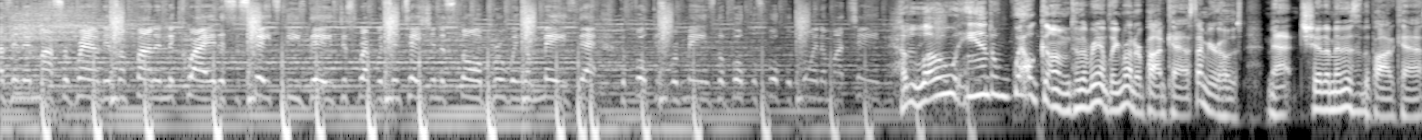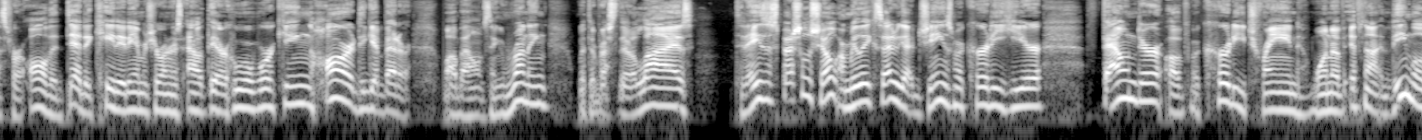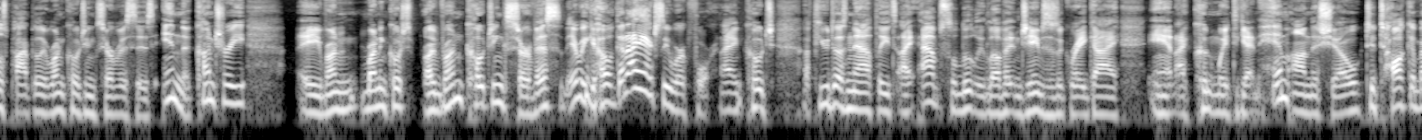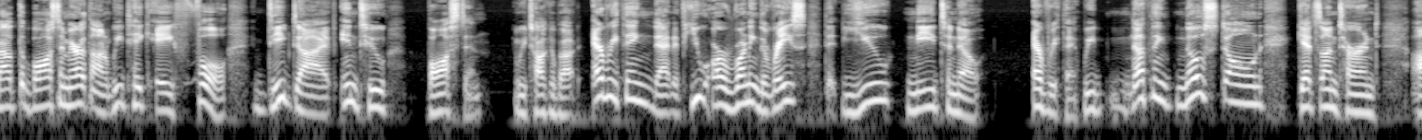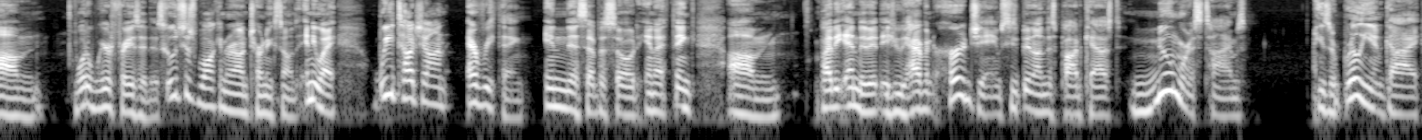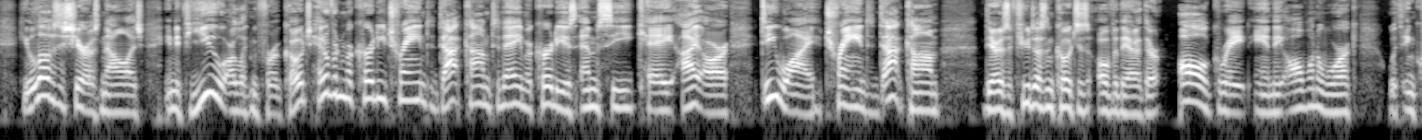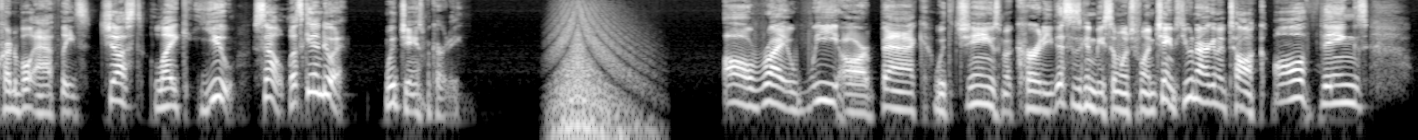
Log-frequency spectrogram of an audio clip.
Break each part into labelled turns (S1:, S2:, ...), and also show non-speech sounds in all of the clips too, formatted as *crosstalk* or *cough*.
S1: enterprising in my surroundings. I'm finding the quietest estates these days. Just representation of storm brewing. Amazed that the focus remains the vocal focal point of my change.
S2: Hello and welcome to the Rambling Runner podcast. I'm your host, Matt Chittum, and this is the podcast for all the dedicated amateur runners out there who are working hard to get better while balancing running with the rest of their lives. Today's a special show. I'm really excited. We got James McKirdy here, founder of McKirdy Trained, one of, if not the most popular run coaching services in the country. A run running coach a run coaching service. There we go. *laughs* That I actually work for. And I coach a few dozen athletes. I absolutely love it. And James is a great guy. And I couldn't wait to get him on the show to talk about the Boston Marathon. We take a full deep dive into Boston. We talk about everything that if you are running the race that you need to know everything. We nothing, no stone gets unturned. Um, what a weird phrase it is. Who's just walking around turning stones? Anyway, we touch on everything in this episode, and I think um, by the end of it, if you haven't heard James, he's been on this podcast numerous times. He's a brilliant guy. He loves to share his knowledge. And if you are looking for a coach, head over to McKirdyTrained.com today. McKirdy is M C K I R D Y trained.com. There's a few dozen coaches over there. They're all great and they all want to work with incredible athletes just like you. So let's get into it with James McKirdy. All right, we are back with James McKirdy. This is going to be so much fun. James, you and I are going to talk all things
